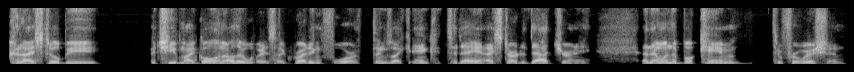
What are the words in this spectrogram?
could I still be achieve my goal in other ways, like writing for things like Inc. today? And I started that journey. And then when the book came to fruition,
